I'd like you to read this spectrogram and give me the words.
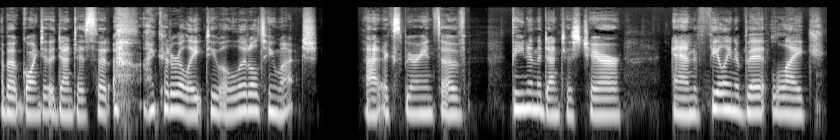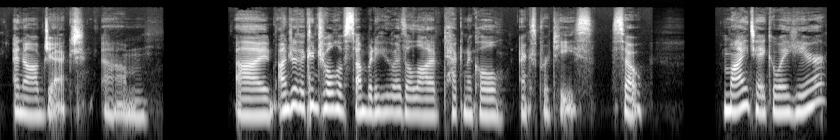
about going to the dentist that I could relate to a little too much. That experience of being in the dentist chair and feeling a bit like an object um, uh, under the control of somebody who has a lot of technical expertise. So, my takeaway here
